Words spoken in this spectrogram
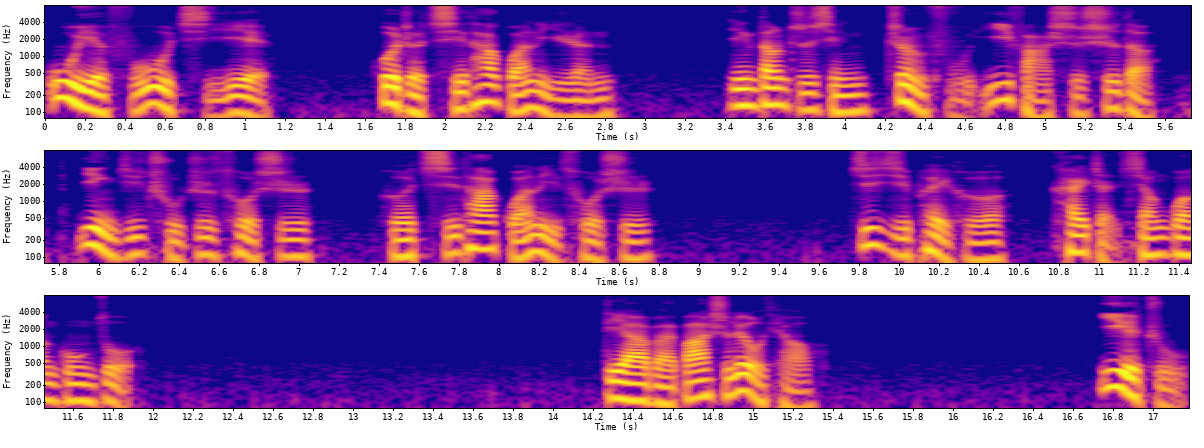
物业服务企业或者其他管理人，应当执行政府依法实施的应急处置措施和其他管理措施，积极配合开展相关工作。第二百八十六条，业主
